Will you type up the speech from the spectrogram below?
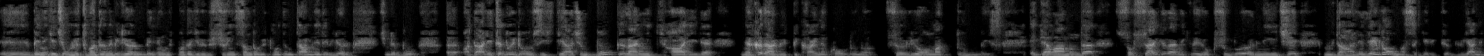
e, beni gece uyutmadığını biliyorum. Beni uyutmadığı gibi bir sürü insanı da uyutmadığını tahmin edebiliyorum. Şimdi bu e, adalete duyduğumuz ihtiyacın bu güvenlik haliyle ne kadar büyük bir kaynak olduğunu söylüyor olmak durumundayız. E devamında sosyal güvenlik ve yoksulluğu önleyici müdahalelerin de olması gerekiyor. Yani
